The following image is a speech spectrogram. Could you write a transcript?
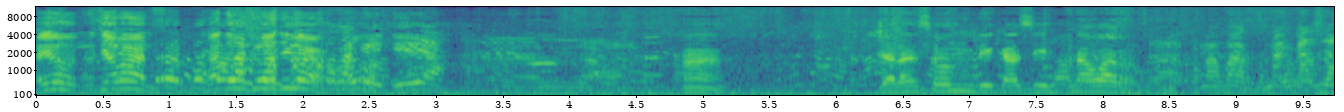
Ayo persiapan. Satu dua tiga. iya ah dia langsung dikasih penawar. Penawar penangkalnya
